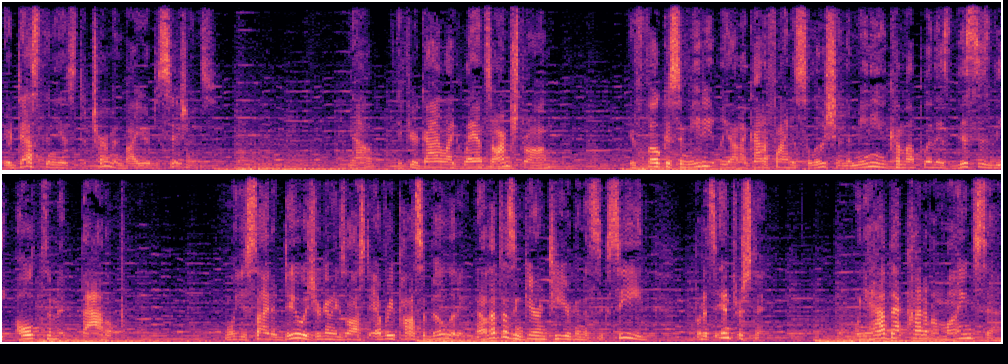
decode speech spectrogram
Your destiny is determined by your decisions. Now, if you're a guy like Lance Armstrong, you focus immediately on, I gotta find a solution. The meaning you come up with is, this is the ultimate battle. And what you decide to do is you're gonna exhaust every possibility. Now, that doesn't guarantee you're gonna succeed, but it's interesting. When you have that kind of a mindset,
